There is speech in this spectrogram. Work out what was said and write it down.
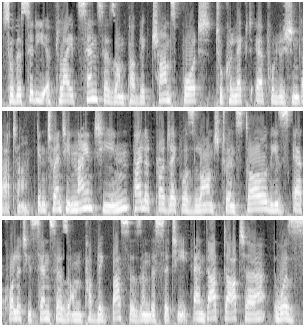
So the city applied sensors on public transport to collect air pollution data. In 2019, pilot project was launched to install these air quality sensors on public buses in the city, and that data was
